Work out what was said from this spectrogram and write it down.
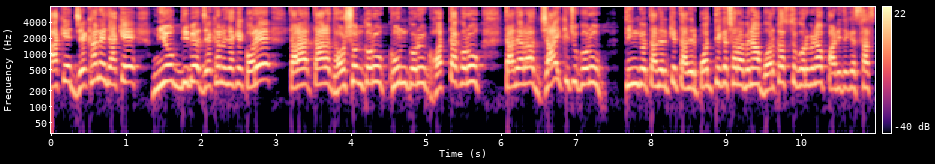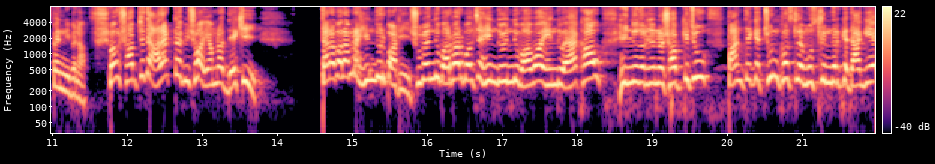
তাকে যেখানে যাকে নিয়োগ দিবে, যেখানে যাকে করে, তারা তারা ধর্ষণ করুক, খুন করুক, হত্যা করুক তারা যাই কিছু করুক কিন্তু তাদেরকে তাদের পদ থেকে সরাবে না, বরখাস্ত করবে না, পার্টি থেকে সাসপেন্ড নিবে না। এবং সবচেয়ে আর একটা বিষয় আমরা দেখি তারা বলে, আমরা হিন্দুর পার্টি। শুভেন্দু বারবার বলছে, হিন্দু হিন্দু ভাবা হিন্দু, এক হও। হিন্দুদের জন্য সব কিছু পান থেকে চুন খসলে মুসলিমদেরকে দাগিয়ে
